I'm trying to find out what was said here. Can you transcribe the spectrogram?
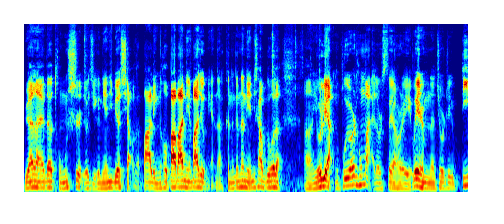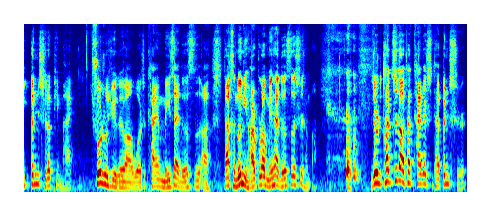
原来的同事有几个年纪比较小的，八零后、八八年、八九年的，可能跟他年纪差不多的，啊，有两个不约而同买的都是 CLA，为什么呢？就是这个第一，奔驰的品牌，说出去对吧？我是开梅赛德斯啊，但很多女孩不知道梅赛德斯是什么，就是她知道她开的是台奔驰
